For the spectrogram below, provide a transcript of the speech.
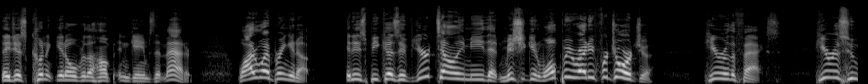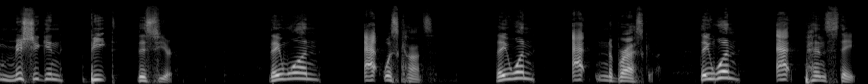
They just couldn't get over the hump in games that mattered. Why do I bring it up? It is because if you're telling me that Michigan won't be ready for Georgia, here are the facts. Here is who Michigan beat this year. They won at Wisconsin. They won at Nebraska. They won at Penn State.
